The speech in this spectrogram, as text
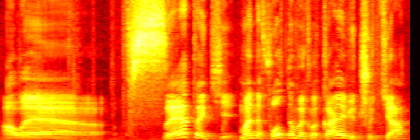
Але все-таки в мене фолд не викликає відчуття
